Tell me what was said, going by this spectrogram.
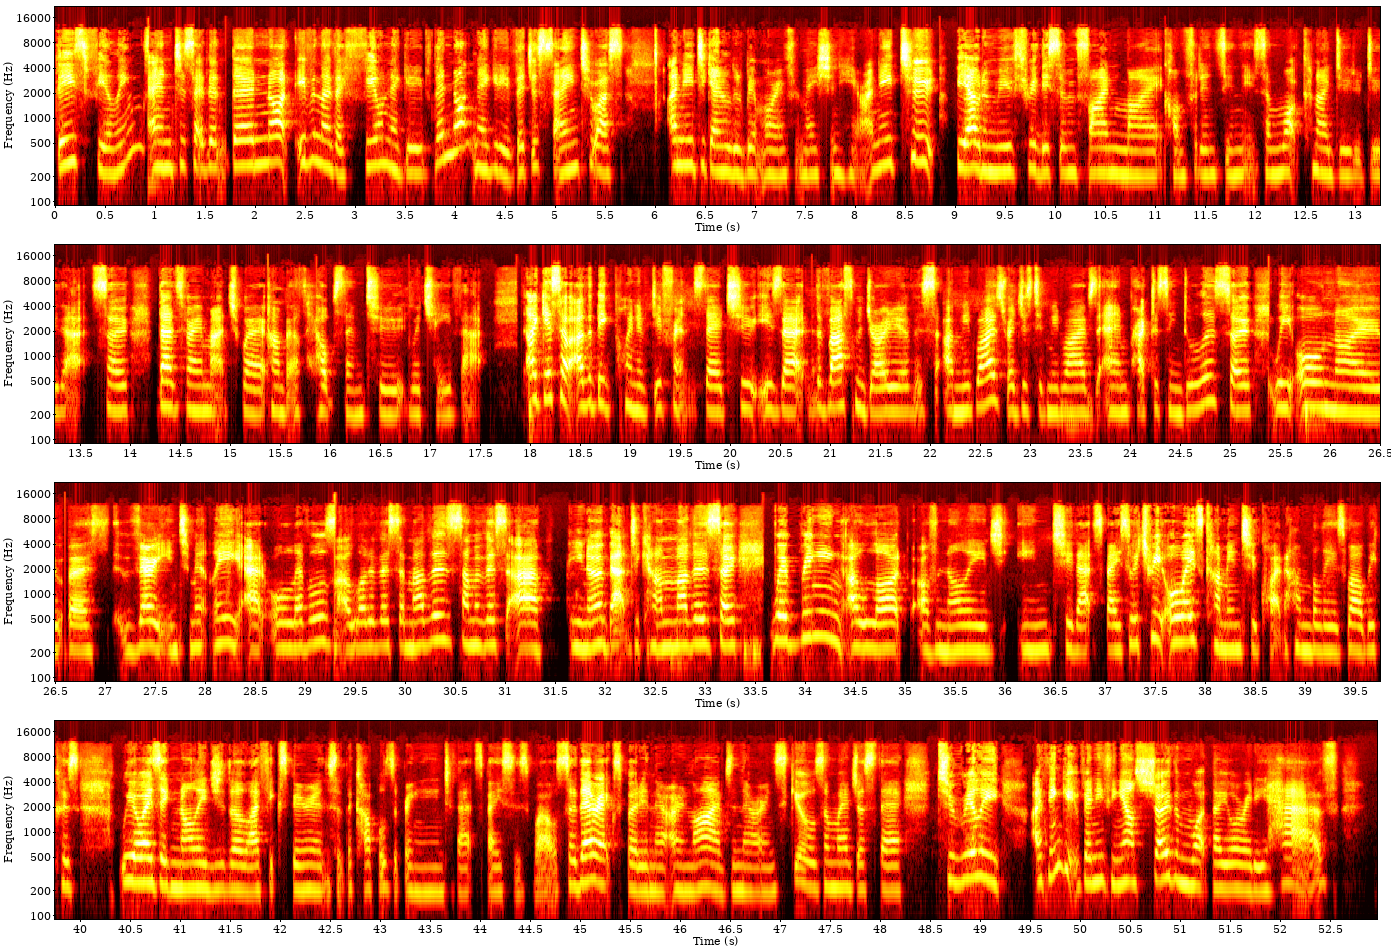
these feelings and to say that they're not, even though they feel negative, they're not negative. They're just saying to us, I need to gain a little bit more information here. I need to be able to move through this and find my confidence in this. And what can I do to do that? So that's very much where Calm helps them to achieve that. I guess our other big point of difference there too is that the vast majority of us are midwives, registered midwives, and practicing doulas. So we all know birth very intimately at all levels. A lot of us are mothers, some of us are you know, about to come mothers. So we're bringing a lot of knowledge into that space, which we always come into quite humbly as well, because we always acknowledge the life experience that the couples are bringing into that space as well. So they're expert in their own lives and their own skills, and we're just there to really, I think, if anything else, show them what they already have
